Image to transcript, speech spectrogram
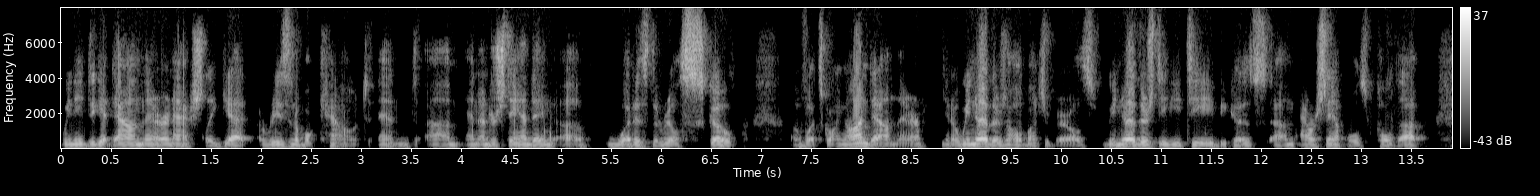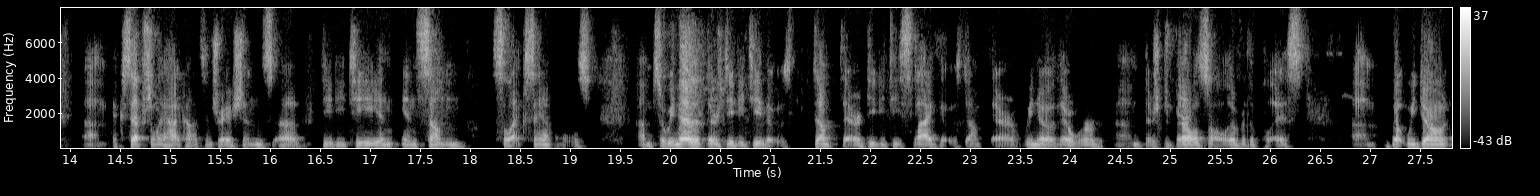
We need to get down there and actually get a reasonable count and um, an understanding of what is the real scope of what's going on down there. You know, we know there's a whole bunch of barrels. We know there's DDT because um, our samples pulled up um, exceptionally high concentrations of DDT in, in some select samples. Um, so we know that there's DDT that was dumped there, DDT slag that was dumped there. We know there were, um, there's barrels all over the place, um, but we don't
